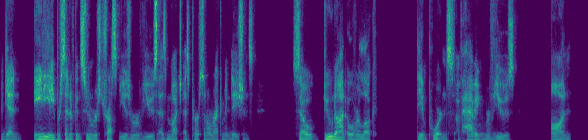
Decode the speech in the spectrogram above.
again, 88% of consumers trust user reviews as much as personal recommendations. So do not overlook the importance of having reviews on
